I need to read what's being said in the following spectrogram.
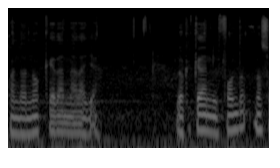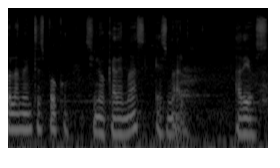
cuando no queda nada ya. Lo que queda en el fondo no solamente es poco, sino que además es malo. Adiós.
